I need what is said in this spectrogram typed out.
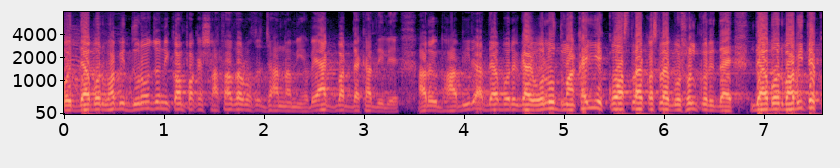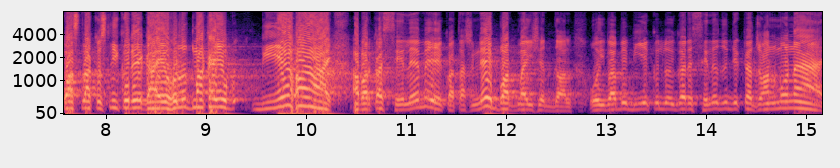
ওই দেবর ভাবি দুজনই কমপক্ষে সাত হাজার বছর জাহান্নামি হবে, একবার দেখা দিলে। আর ওই ভাবিরা দেবরের গায়ে হলুদ মাখাইয়ে কসলা কসলা গোসল করে দেয়। দেবর ভাবিতে কসলা কসলি করে গায়ে হলুদ মাখাইয়ে বিয়ে হয়। আবার কয়, ছেলে মেয়ে, কথা শুনে বদমাইশের দল। ওইভাবে বিয়ে করলে ওই ঘরে ছেলে যদি একটা জন্ম নেয়,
